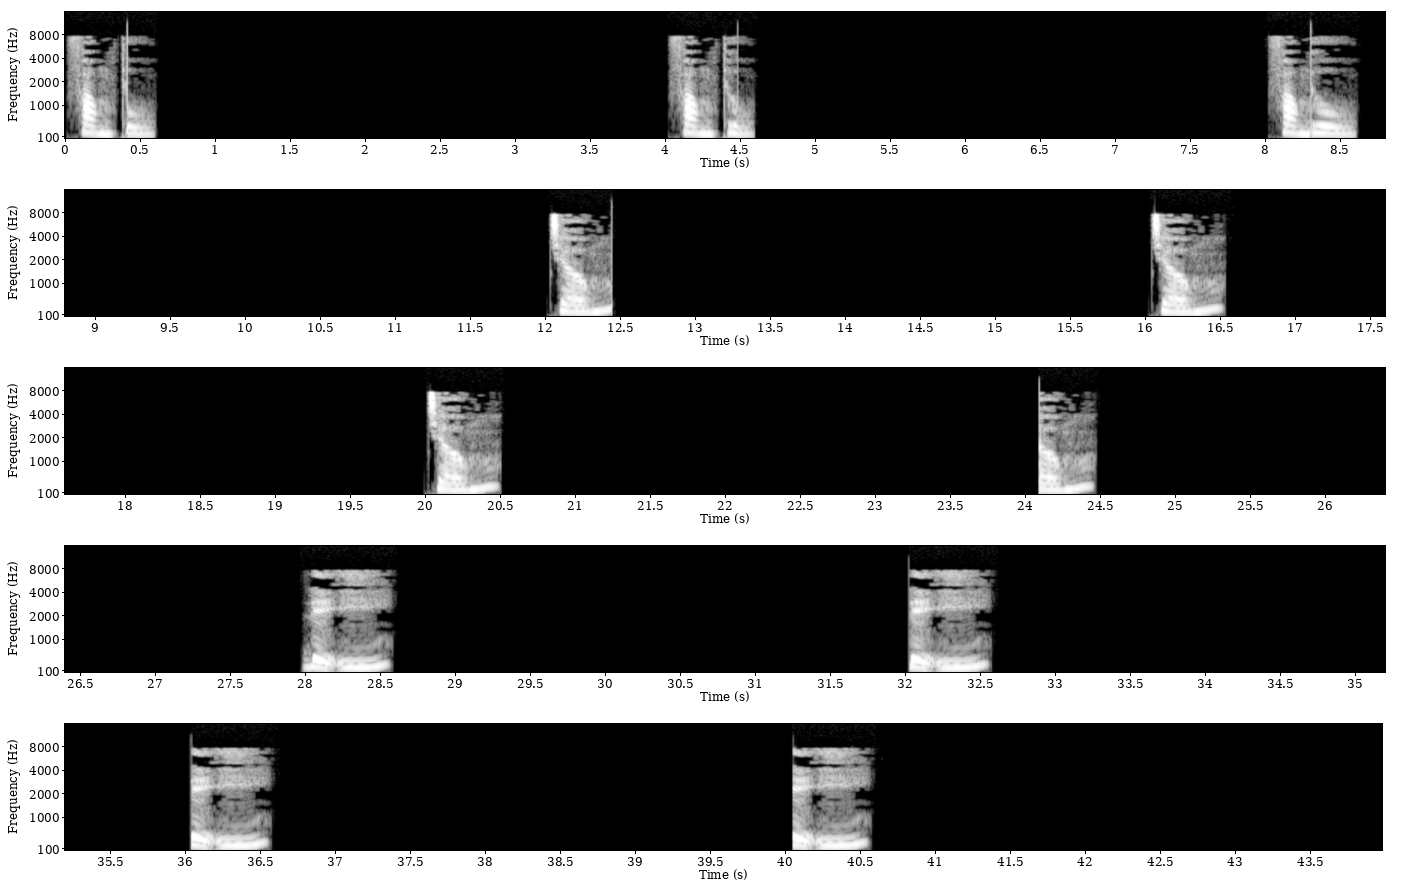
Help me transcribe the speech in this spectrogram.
Phòng thủ. Phòng thủ. Phòng thủ. Chống chống chống chống Để ý. Để ý. Để ý. Để ý.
